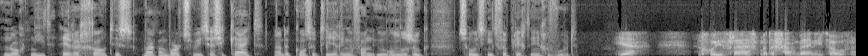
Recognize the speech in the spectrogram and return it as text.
nog niet erg groot is. Waarom wordt zoiets, als je kijkt naar de constateringen van uw onderzoek... zoiets niet verplicht ingevoerd? Ja, een goede vraag, maar daar gaan wij niet over.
